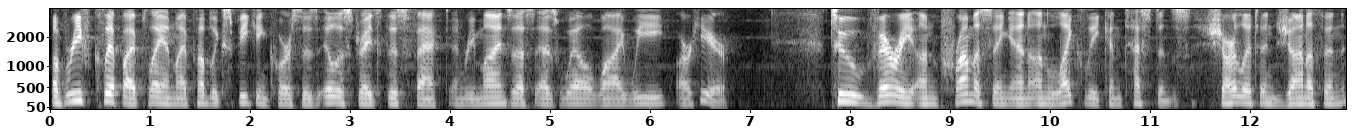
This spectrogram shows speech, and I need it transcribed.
A brief clip I play in my public speaking courses illustrates this fact and reminds us as well why we are here. Two very unpromising and unlikely contestants, Charlotte and Jonathan,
